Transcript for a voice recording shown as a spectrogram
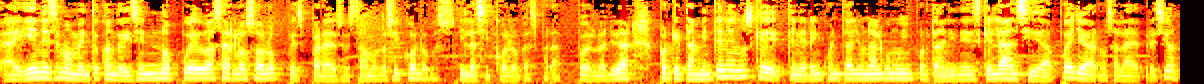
ahí en ese momento cuando dicen no puedo hacerlo solo, pues para eso estamos los psicólogos y las psicólogas para poderlo ayudar. Porque también tenemos que tener en cuenta hay un algo muy importante y es que la ansiedad puede llevarnos a la depresión.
